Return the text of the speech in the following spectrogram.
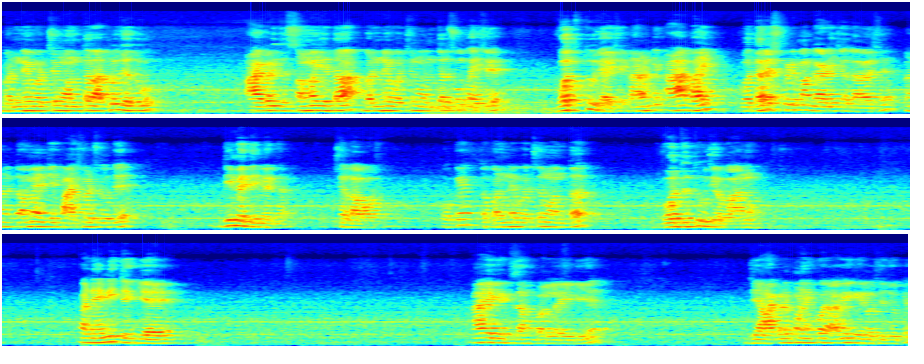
બંને વચ્ચેનું અંતર આટલું જ હતું. આગળ સમય જતા બંને વચ્ચેનું અંતર શું થાય છે? વધતું જાય છે. કારણ કે આ ભાઈ વધારે સ્પીડમાં ગાડી ચલાવે છે અને તમે જે પાછળ છો તે ધીમે ધીમે ચલાવો છો. ઓકે? તો બંને વચ્ચેનું અંતર વધતું જવાનું. અને એની જગ્યાએ આ એક એક્ઝામ્પલ લઈ લઈએ. જે આગળ પણ એકવાર આવી ગયેલો છે, જો કે.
